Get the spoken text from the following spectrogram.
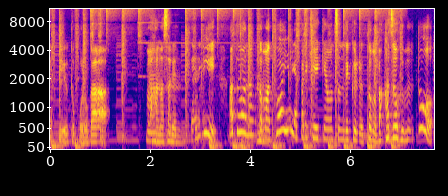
っていうところがまあ、話されたり、うんうん、あとはなんかまあ、とはいえやっぱり経験を積んでくると、まあ、場数を踏むと、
